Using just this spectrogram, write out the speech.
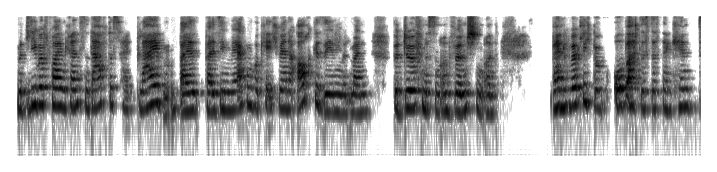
mit liebevollen Grenzen darf das halt bleiben, weil, weil sie merken, okay, ich werde auch gesehen mit meinen Bedürfnissen und Wünschen und wenn du wirklich beobachtest, dass dein Kind,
